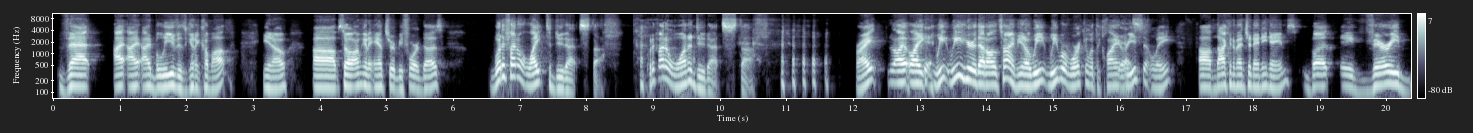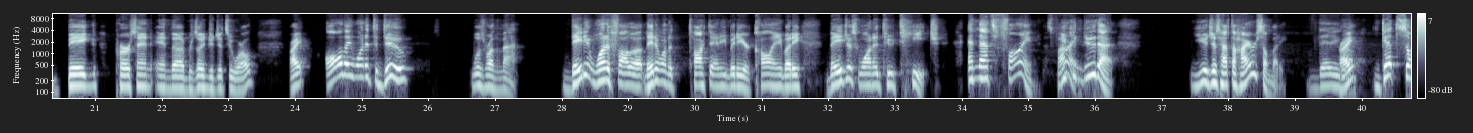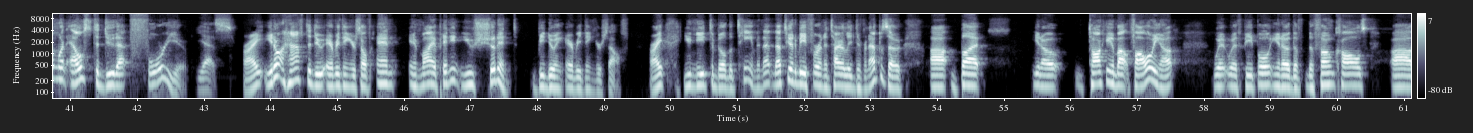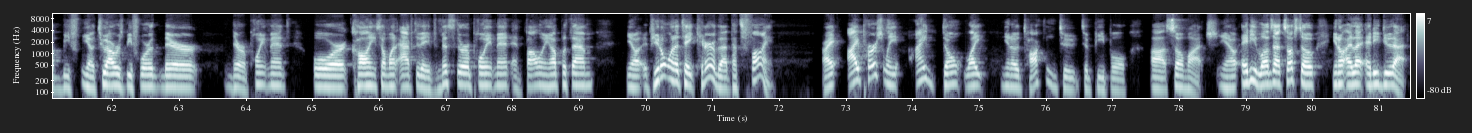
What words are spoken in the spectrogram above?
that I I, I believe is gonna come up. You know, uh, so I'm gonna answer it before it does. What if I don't like to do that stuff? What if I don't want to do that stuff? Right? Like, we we hear that all the time. You know, we we were working with a client Yes. recently. Um, not going to mention any names, but a very big person in the Brazilian Jiu Jitsu world. Right? All they wanted to do was run the mat. They didn't want to follow up. They didn't want to talk to anybody or call anybody. They just wanted to teach. And that's fine. It's You can do that. You just have to hire somebody, there you right? go. Get someone else to do that for you, Yes. right? You don't have to do everything yourself. And in my opinion, you shouldn't be doing everything yourself, right? You need to build a team. And that, that's going to be for an entirely different episode. Uh, but, you know, talking about following up with, with people, you know, the, the phone calls, uh, be, you know, two hours before their, their appointment or calling someone after they've missed their appointment and following up with them. You know, if you don't want to take care of that, that's fine. Right. I personally, I don't like, you know, talking to, to people uh, so much, you know, Eddie loves that stuff. So, you know, I let Eddie do that.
